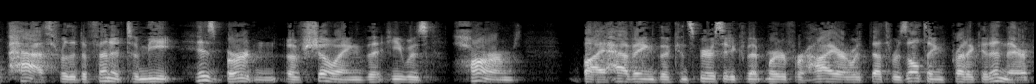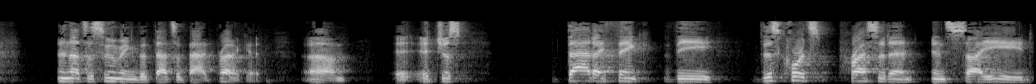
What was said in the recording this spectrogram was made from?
path for the defendant to meet his burden of showing that he was harmed by having the conspiracy to commit murder for hire with death resulting predicate in there. And that's assuming that that's a bad predicate. Um, it just, that I think the, this court's precedent in Said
